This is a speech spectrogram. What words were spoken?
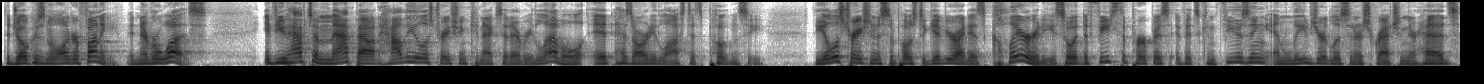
The joke is no longer funny. It never was. If you have to map out how the illustration connects at every level, it has already lost its potency. The illustration is supposed to give your ideas clarity, so it defeats the purpose if it's confusing and leaves your listeners scratching their heads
